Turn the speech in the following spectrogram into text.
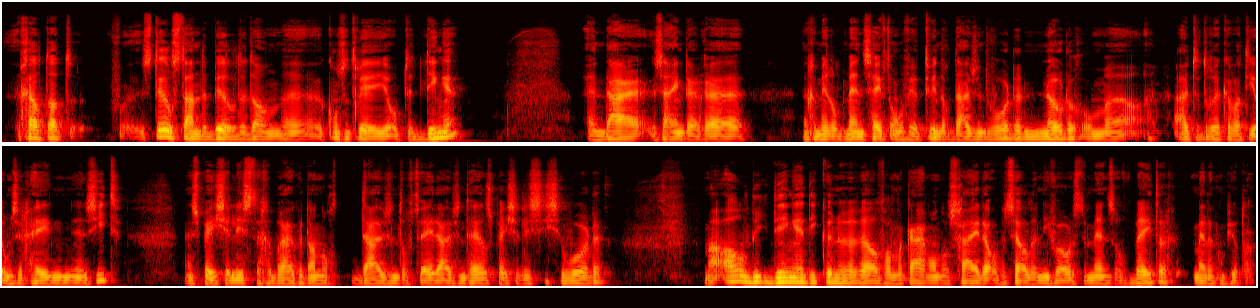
geldt dat stilstaande beelden, dan uh, concentreer je op de dingen. En daar zijn er. Uh, een gemiddeld mens heeft ongeveer 20.000 woorden nodig om uh, uit te drukken wat hij om zich heen ziet. En specialisten gebruiken dan nog 1000 of 2000 heel specialistische woorden. Maar al die dingen die kunnen we wel van elkaar onderscheiden op hetzelfde niveau als de mens of beter met een computer.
